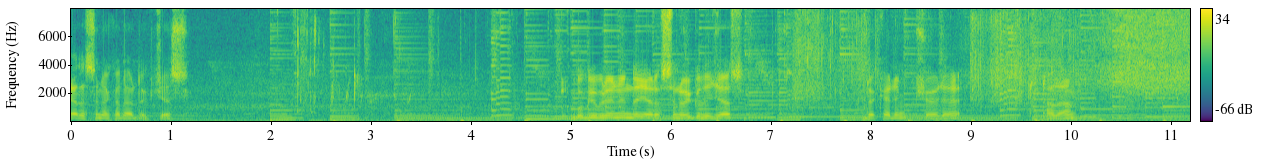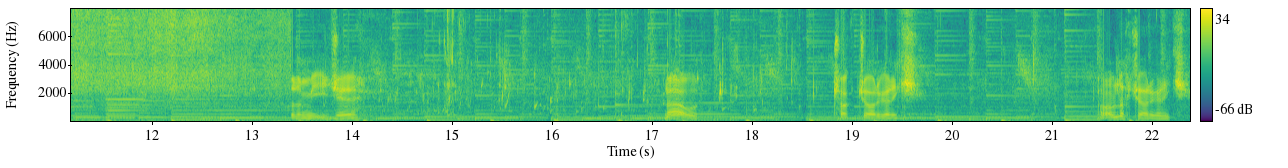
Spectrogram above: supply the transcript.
Yarısına kadar dökeceğiz. Bu gübrenin de yarısını uygulayacağız. Dökelim şöyle tutalım. Tutalım iyice. Wow. Çokça organik. Oldukça organik.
